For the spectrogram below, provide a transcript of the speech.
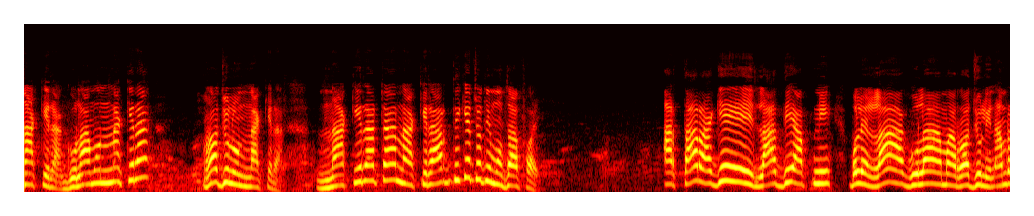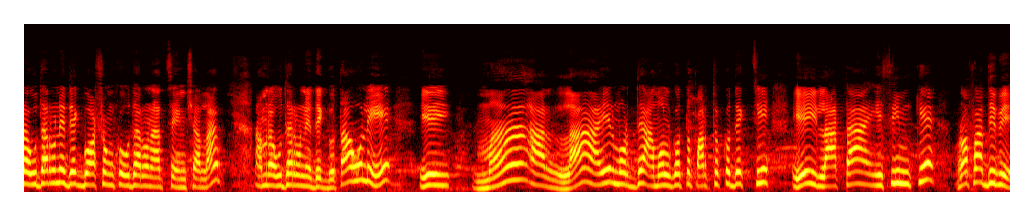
নাকেরা, গোলামুন নাকেরা, রজুলুন নাকেরা। নাকেরাটা নাকেরার দিকে যদি মোজাফ হয়, আর তার আগে লা দিয়ে আপনি বলেন, লা গোলাম আর রজুলিন। আমরা উদাহরণে দেখব, অসংখ্য উদাহরণ আছে ইনশাল্লাহ আমরা উদাহরণে দেখব। তাহলে এই মা আর লা এর মধ্যে আমলগত পার্থক্য দেখছি। এই লাটা এসিমকে রফা দিবে।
